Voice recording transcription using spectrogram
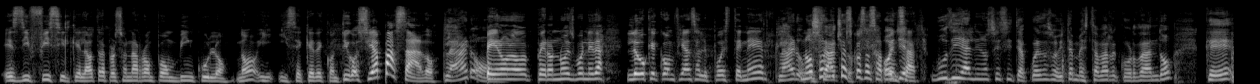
es difícil que la otra persona rompa un vínculo, ¿no? Y, y se quede contigo. Sí ha pasado. Claro. Pero, pero no es buena idea. Luego, ¿qué confianza le puedes tener? Claro, No son muchas cosas a Oye, pensar. Woody Allen, no sé si te acuerdas, ahorita me estaba recordando que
